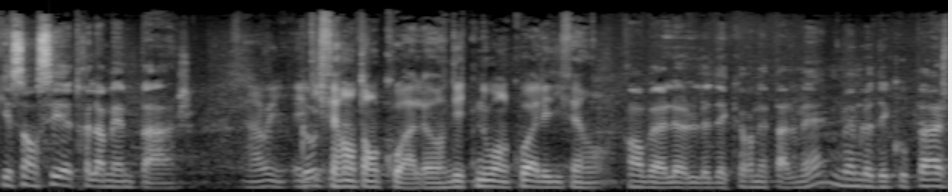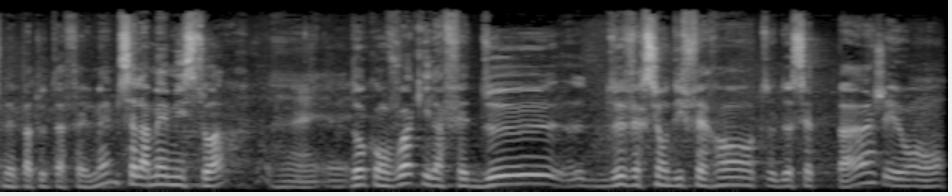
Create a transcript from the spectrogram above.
qui est censée être la même page. Ah oui, et différente en quoi alors? Dites-nous en quoi elle est différente. Oh ben, le, décor n'est pas le même, même le découpage n'est pas tout à fait le même. C'est la même histoire. Donc on voit qu'il a fait deux, deux versions différentes de cette page et on,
